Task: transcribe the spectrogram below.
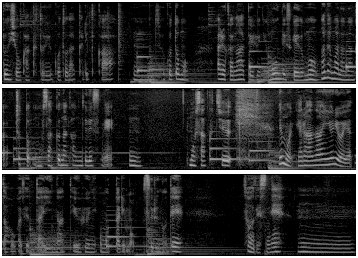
文章を書くということだったりとか。うん。そういうこともあるかなというふうに思うんですけれどもまだまだなんかちょっと模索な感じですね。うん、模索中。でもやらないよりはやった方が絶対いいなっていうふうに思ったりもするので。そうですねうん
